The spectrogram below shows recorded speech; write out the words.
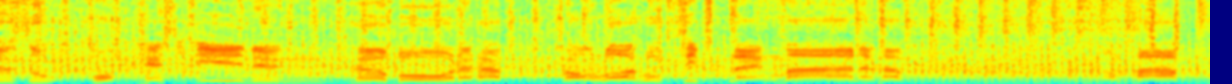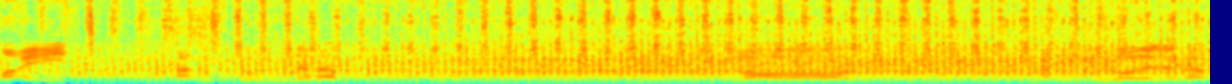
ิลสุ 6 HE 1 Turbo นะครับ 260 แรงม้านะครับ สภาพใหม่ทั้งยุ่นนะครับรอทั้งตัวเลยนะครับ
